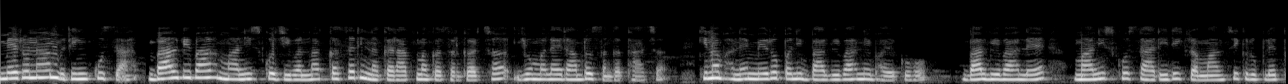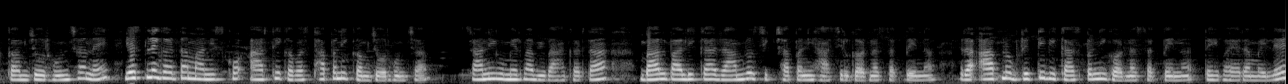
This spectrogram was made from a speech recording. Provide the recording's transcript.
मेरो नाम रिङ्कु शाह। बाल विवाह मानिसको जीवनमा कसरी नकारात्मक असर गर्छ यो मलाई राम्रोसँग थाहा छ। किनभने मेरो पनि बाल विवाह नै भएको हो। बाल विवाहले मानिसको शारीरिक र मानसिक रूपले कमजोर हुन्छ नै यसले गर्दा मानिसको आर्थिक अवस्था पनि कमजोर हुन्छ। सानै उमेरमा विवाह गर्दा बाल बालिका राम्रो शिक्षा पनि हासिल गर्न सक्दैन र आफ्नो वृत्ति विकास पनि गर्न सक्दैन। त्यही भएर मैले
